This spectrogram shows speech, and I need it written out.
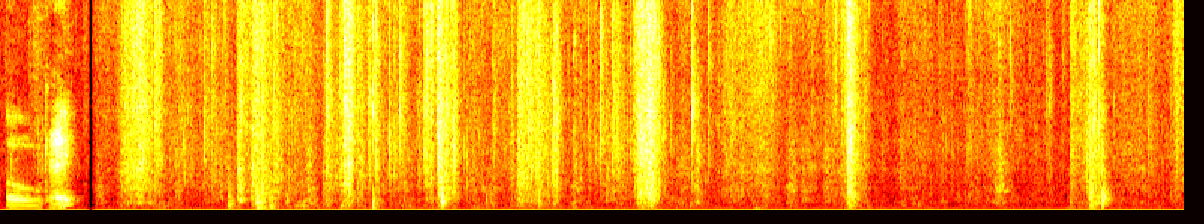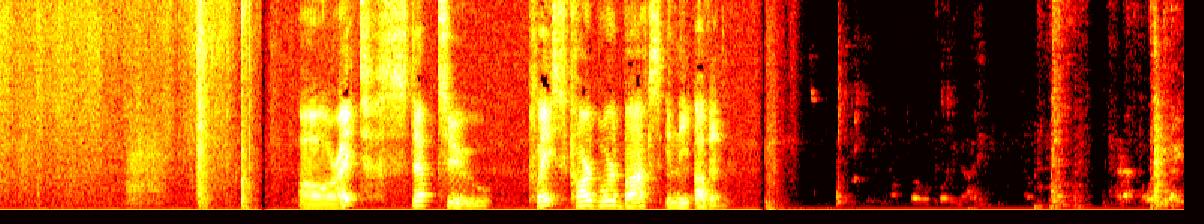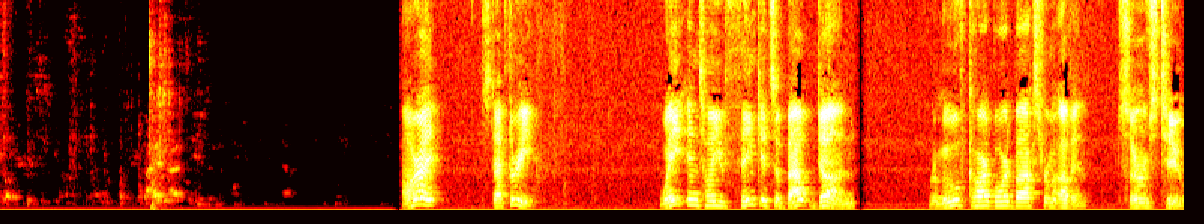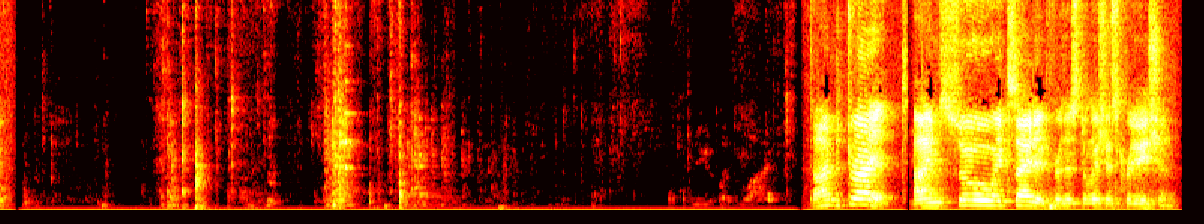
Okay. Alright, step two. Place cardboard box in the oven. Alright, step three. Wait until you think it's about done. Remove cardboard box from oven. Serves two. Time to try it. I'm so excited for this delicious creation.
